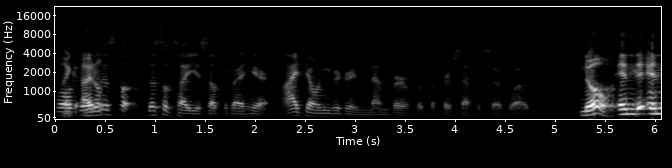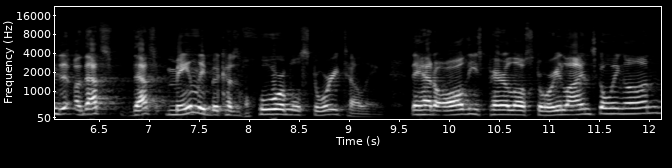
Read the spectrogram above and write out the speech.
Well, Like, I don't- This will tell you something right here. I don't even remember what the first episode was. No, and and uh, that's that's mainly because horrible storytelling. They had all these parallel storylines going on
